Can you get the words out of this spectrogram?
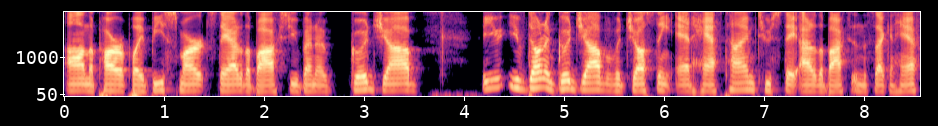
on the power play. Be smart, stay out of the box. You've been a good job you, you've done a good job of adjusting at halftime to stay out of the box in the second half.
